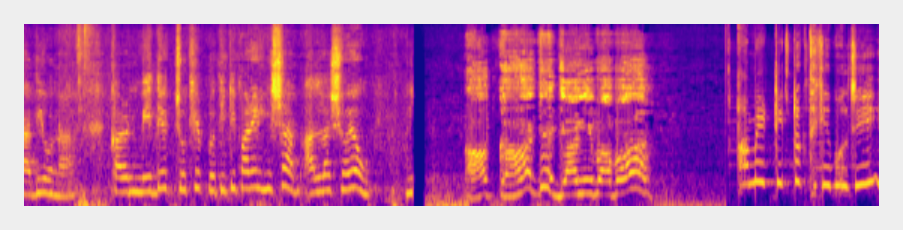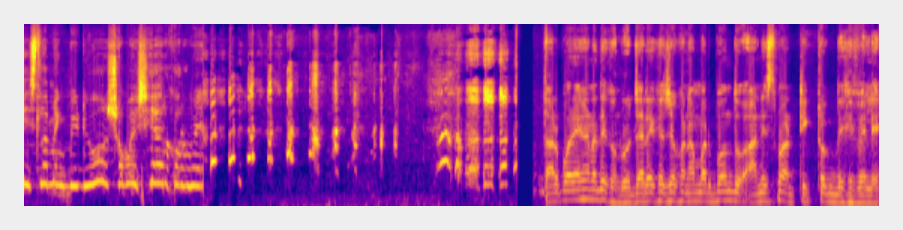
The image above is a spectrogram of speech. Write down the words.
কাঁদিও না কারণ মেয়েদের চোখে প্রতিটি পানির হিসাব আল্লাহ স্বয়ং আপ বাবা আমি টিকটক থেকে বলছি ইসলামিক ভিডিও সবাই শেয়ার করবে। তারপরে এখানে দেখুন রোজা রেখে যখন আমার বন্ধু আনস্মার্ট টিকটক দেখে ফেলে।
